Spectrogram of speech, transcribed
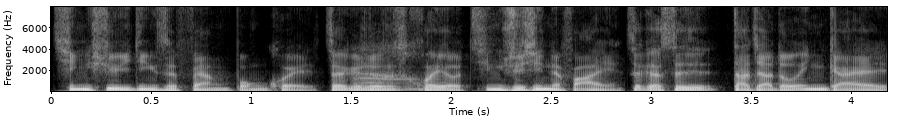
情绪一定是非常崩溃，这个就是会有情绪性的发言，这个是大家都应该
